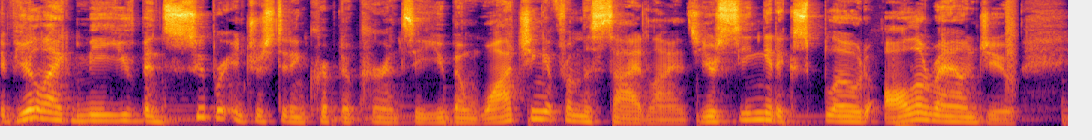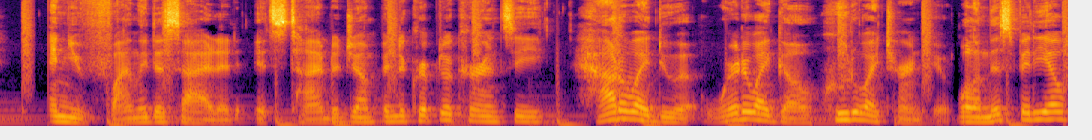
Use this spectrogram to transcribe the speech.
If you're like me, you've been super interested in cryptocurrency, you've been watching it from the sidelines, you're seeing it explode all around you, and you've finally decided it's time to jump into cryptocurrency. How do I do it? Where do I go? Who do I turn to? Well, in this video,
